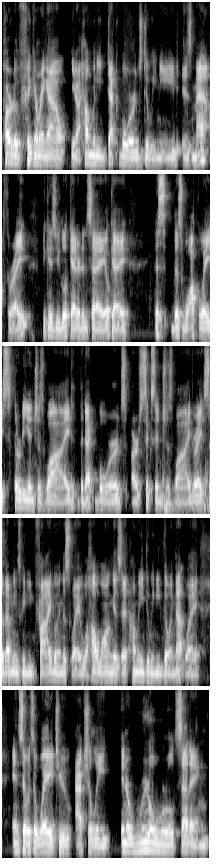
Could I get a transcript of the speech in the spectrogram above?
part of figuring out you know how many deck boards do we need is math right? Because you look at it and say okay this this walkway's 30 inches wide the deck boards are six inches wide right? So that means we need five going this way. Well how long is it? How many do we need going that way? And so it's a way to actually in a real world setting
